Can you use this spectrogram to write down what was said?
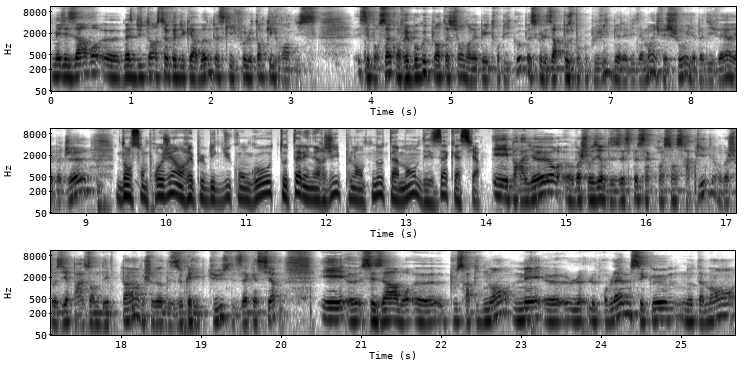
mais les arbres euh, mettent du temps à stocker du carbone parce qu'il faut le temps qu'ils grandissent. C'est pour ça qu'on fait beaucoup de plantations dans les pays tropicaux, parce que les arbres poussent beaucoup plus vite, bien évidemment. Il fait chaud, il n'y a pas d'hiver, il n'y a pas de gel. Dans son projet en République du Congo, Total Energy plante notamment des acacias. Et par ailleurs, on va choisir des espèces à croissance rapide. On va choisir par exemple des pins, on va choisir des eucalyptus, des acacias. Et euh, ces arbres euh, poussent rapidement, mais euh, le, problème, c'est que notamment,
